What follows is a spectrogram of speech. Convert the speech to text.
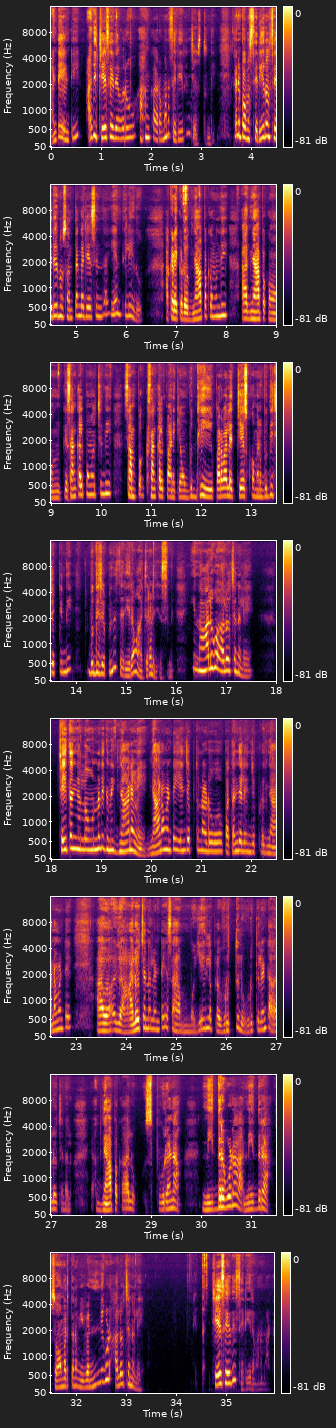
అంటే ఏంటి? అది చేసేది ఎవరు అహంకారం మన శరీరం చేస్తుంది. కానీ పాపం శరీరం శరీరం సొంతంగా చేసిందా? ఏం తెలియదు అక్కడెక్కడో జ్ఞాపకం ఉంది. ఆ జ్ఞాపకంకి సంకల్పం వచ్చింది. సంప సంకల్పానికి ఏమో బుద్ధి పర్వాలేదు చేసుకోమని బుద్ధి చెప్పింది. బుద్ధి చెప్పింది శరీరం ఆచరణ చేసింది. ఈ నాలుగు ఆలోచనలే. చైతన్యంలో ఉన్నది జ్ఞానమే. జ్ఞానం అంటే ఏం చెప్తున్నాడు? పతంజలి ఏం చెప్పాడు? జ్ఞానం అంటే ఆలోచనలు అంటే ఏం వృత్తులు వృత్తులు. అంటే ఆలోచనలు. జ్ఞాపకాలు స్ఫురణ నిద్ర కూడా నిద్ర సోమర్తనం ఇవన్నీ కూడా ఆలోచనలే. చేసేది శరీరం అనమాట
